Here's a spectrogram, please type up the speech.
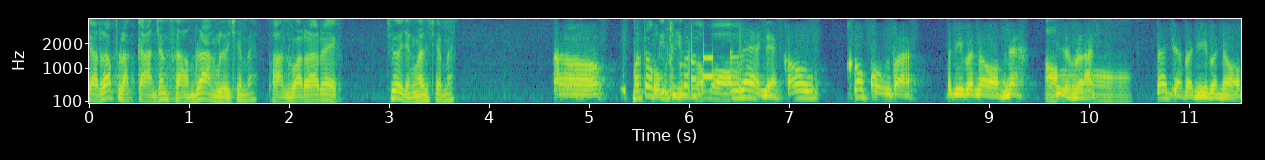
จะรับหลักการทั้งสามร่างเลยใช่ไหมผ่านวาระแรก เชื่ออย่างนั้นใช่ไหมเอ่อมันต้องมีผเสียงคิดสว่าวขั้นแรกเนี่ยเขาเขาคงปะปฏิประนอมนะอ๋อที่สำคัญน่าจะปฏิประนอม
